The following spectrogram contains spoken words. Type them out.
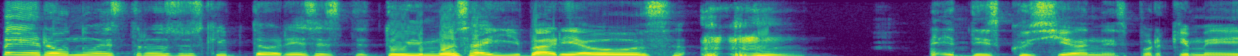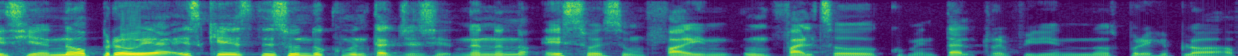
Pero nuestros suscriptores, este, tuvimos ahí varios discusiones porque me decían, no, pero vea, es que este es un documental. Yo decía, no, no, no, eso es un, un falso documental, refiriéndonos, por ejemplo, a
